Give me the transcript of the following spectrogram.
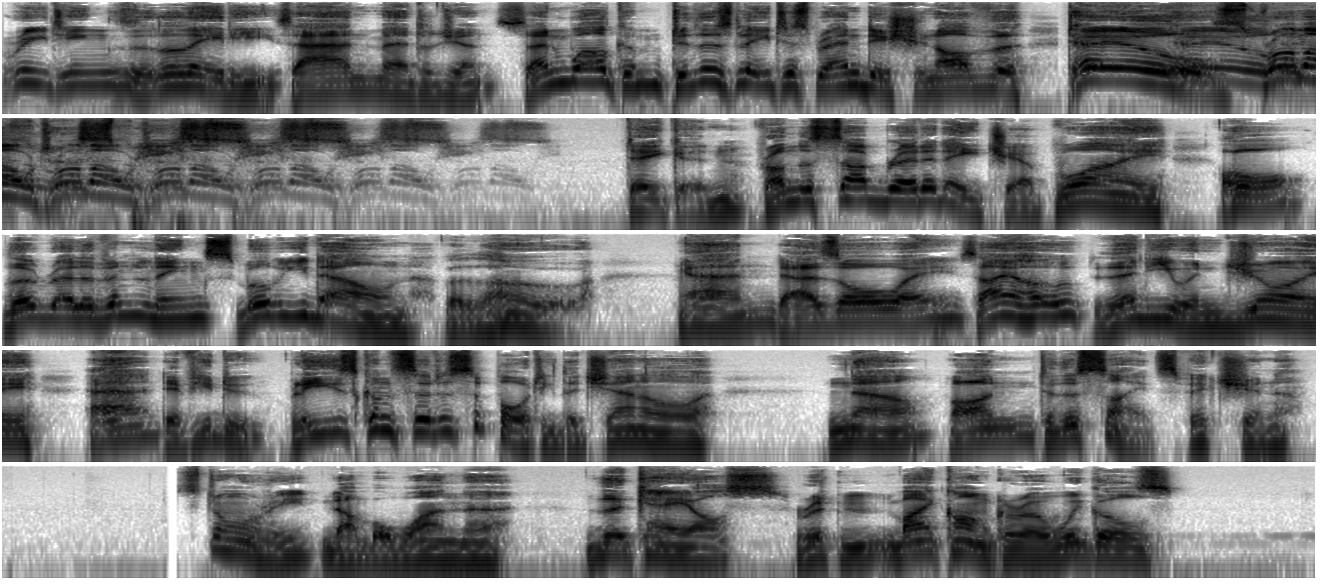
Greetings, ladies and gents, and welcome to this latest rendition of Tales, Tales from Outer Space. Taken from the subreddit HFY. All the relevant links will be down below. And as always, I hope that you enjoy, and if you do, please consider supporting the channel. Now, on to the science fiction. Story number one The Chaos, written by Conqueror Wiggles.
